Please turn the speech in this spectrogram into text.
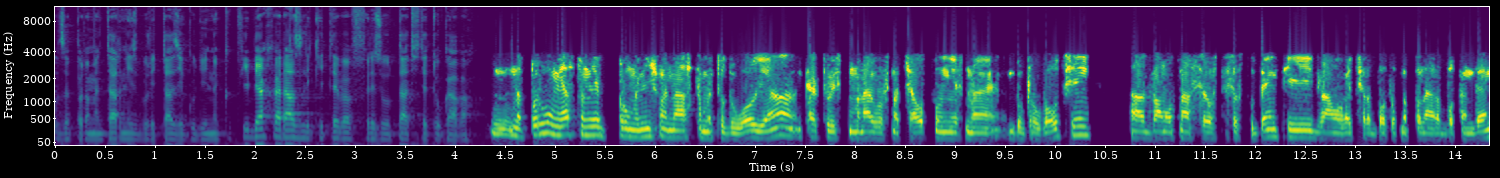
за парламентарни избори тази година. Какви бяха разликите в резултатите тогава? На първо място ние променихме нашата методология. Както ви споменах в началото, ние сме доброволци. Двама от нас все още са студенти, двама вече работят на пълен работен ден.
